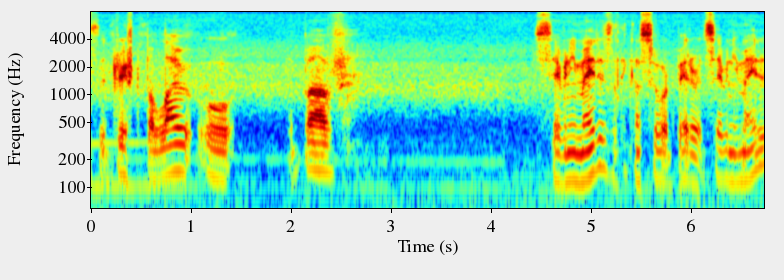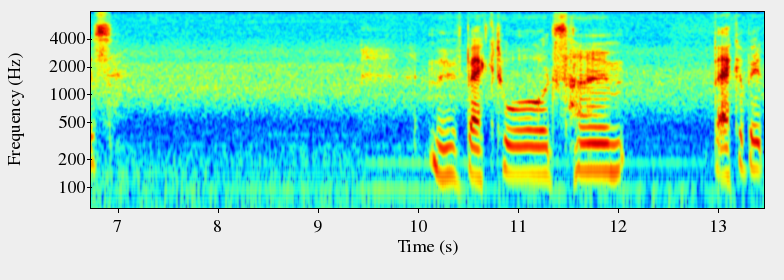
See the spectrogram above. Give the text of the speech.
Is the drift below or above? 70 metres, I think I saw it better at 70 metres. move back towards home, back a bit.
